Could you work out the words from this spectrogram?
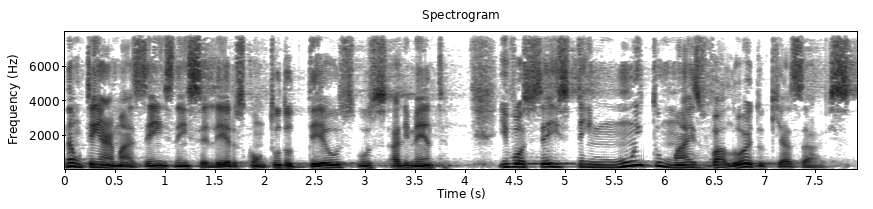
não têm armazéns nem celeiros, contudo Deus os alimenta. E vocês têm muito mais valor do que as aves.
